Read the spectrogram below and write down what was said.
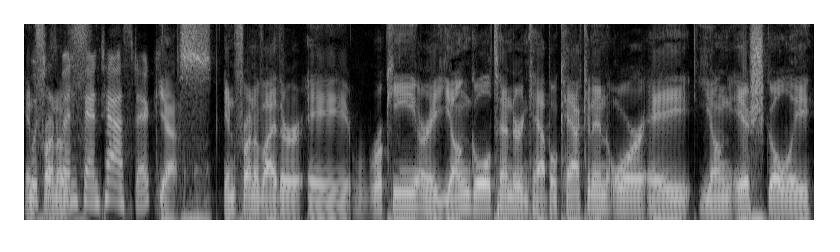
in Which front has of been fantastic. Yes, in front of either a rookie or a young goaltender in Kaapo Kähkönen or a young-ish goalie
